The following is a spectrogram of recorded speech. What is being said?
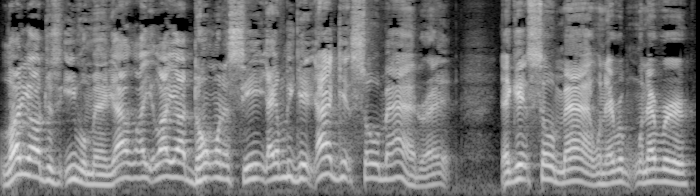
A lot of y'all just evil, man. Y'all like a lot of y'all don't want to see it. Y'all get y'all get so mad, right? Y'all get so mad whenever whenever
